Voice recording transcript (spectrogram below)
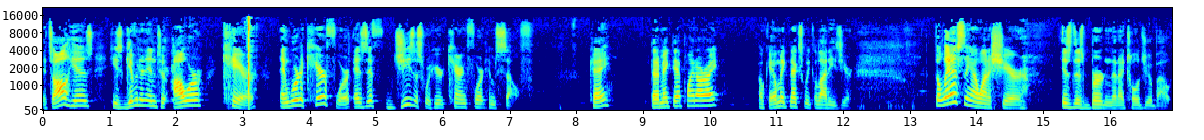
It's all His, He's given it into our care, and we're to care for it as if Jesus were here caring for it Himself. Okay? Did I make that point all right? Okay, I'll make next week a lot easier. The last thing I want to share is this burden that I told you about.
